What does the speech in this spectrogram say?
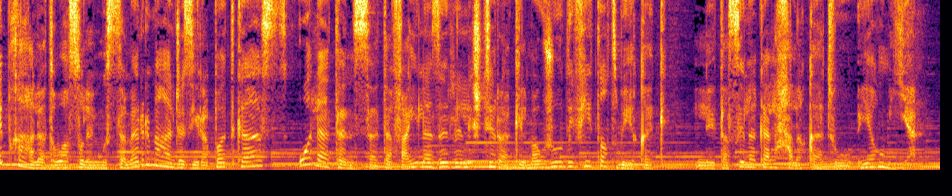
ابقى على تواصل مستمر مع الجزيرة بودكاست ولا تنسى تفعيل زر الاشتراك الموجود في تطبيقك. لتصلك الحلقات يومياً.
